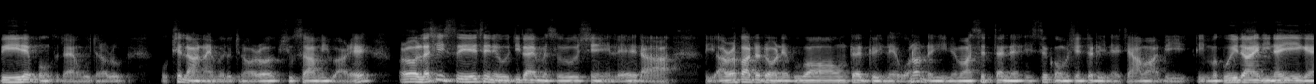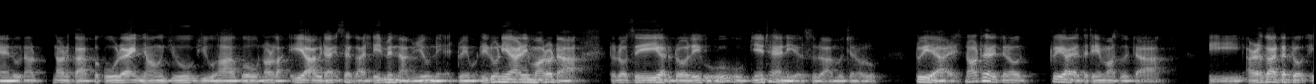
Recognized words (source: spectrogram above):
ပေးတဲ့ပုံစံတိုင်းကိုကျွန်တော်တို့ဟိုဖြစ်လာနိုင်မယ်လို့ကျွန်တော်တို့ယူဆမိပါတယ်အဲ့တော့လက်ရှိစေရေးချင်းတွေကိုကြည့်လိုက်မယ်ဆိုလို့ရှိရင်လည်းဒါဒီအာရကတက်တော်နဲ့ပူပေါင်းတက်တွေနဲ့ပေါ့နော်ဒီမြန်မာစစ်တပ်နဲ့ဒီစစ်ကော်မရှင်တက်တွေနဲ့ကြားမှာဒီဒီမကွေးတိုင်းဒီနေရီကန်တို့နောက်နောက်တစ်ခါပဲခူးတိုင်းညောင်ကျိုးဖြူဟာကုန်းနောက်တစ်ခါ AR တိုင်းအဆက်က၄မျက်နှာမျိုးနဲ့အတွင်းပေါ့ဒီလိုနေရာတွေမှာတော့ဒါတော်တော်စေရေးကတော်တော်လေးကိုဟိုပြင်းထန်နေရဆိုတာမျိုးကျွန်တော်တို့တွေ့ရတယ်နောက်ထပ်ကျွန်တော်တွေ့ရတဲ့သတင်းမှာဆိုဒါ ဒီအရကတက်တော် A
